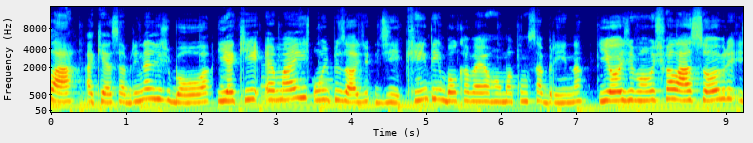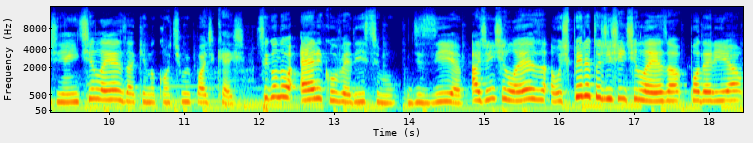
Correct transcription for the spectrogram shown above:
Olá, aqui é Sabrina Lisboa e aqui é mais um episódio de Quem Tem Boca Vai a Roma com Sabrina. E hoje vamos falar sobre gentileza aqui no Conte-me Podcast. Segundo Érico Veríssimo dizia, a gentileza, o espírito de gentileza poderia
